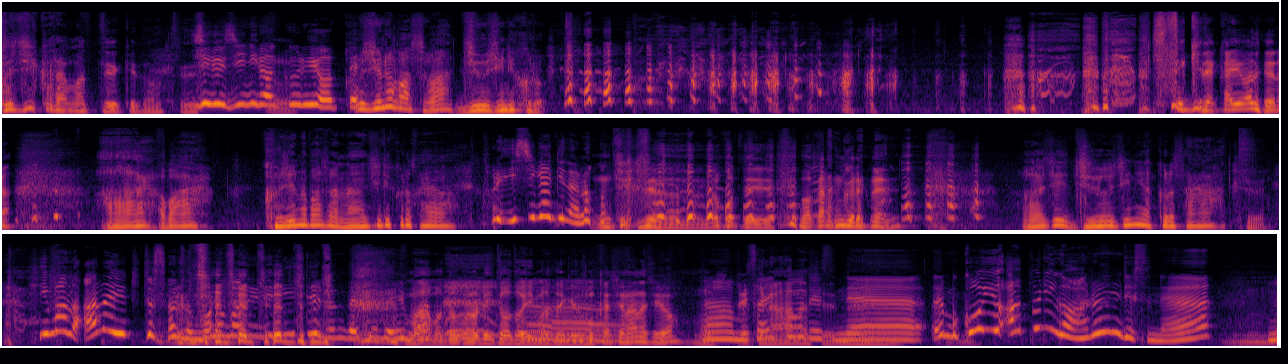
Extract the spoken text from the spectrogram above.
9時から待ってるけどって。10時には来るよって、9時のバスは10時に来る。素敵な会話だよな。はいおばあ。9時のバスは何時に来るかよ。これ石垣なの？うん違う違う。残ってわからんぐらいね味10時には来るさーって今の荒井由紀人さんのモノマネに似てるんだけど今。まあまあどこの離島とは言いません。けど昔の話よ。ああもう素敵な話最高ですね。でもこういうアプリがあるんですね。うう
